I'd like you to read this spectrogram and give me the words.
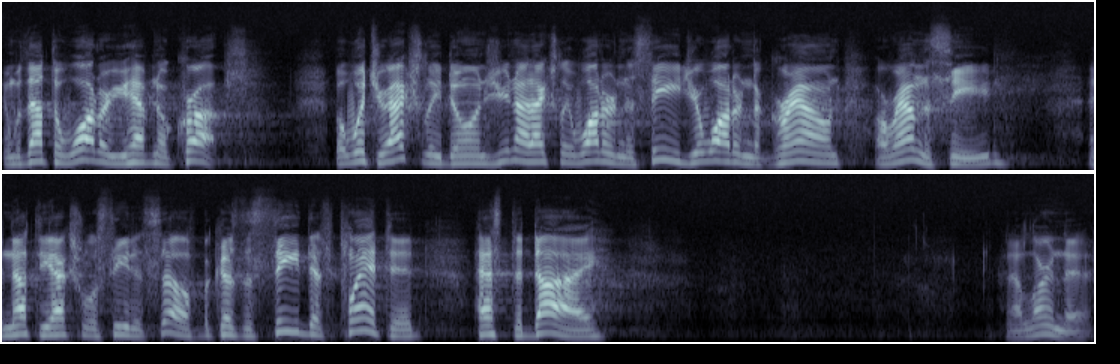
And without the water, you have no crops. But what you're actually doing is you're not actually watering the seed, you're watering the ground around the seed and not the actual seed itself because the seed that's planted has to die. And I learned that,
